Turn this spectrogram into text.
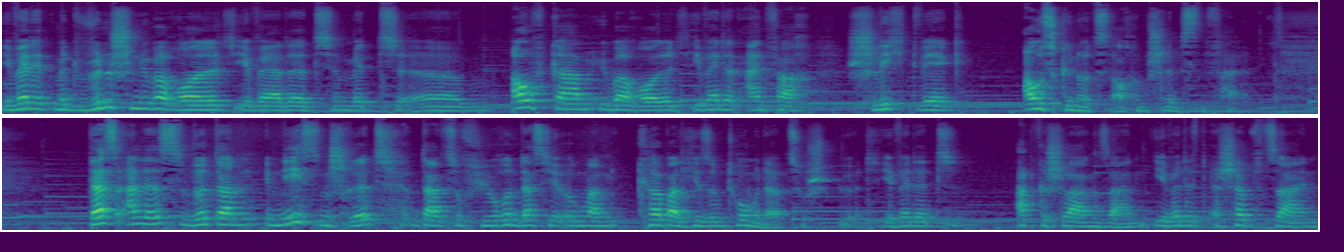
Ihr werdet mit Wünschen überrollt, ihr werdet mit äh, Aufgaben überrollt, ihr werdet einfach schlichtweg ausgenutzt, auch im schlimmsten Fall. Das alles wird dann im nächsten Schritt dazu führen, dass ihr irgendwann körperliche Symptome dazu spürt. Ihr werdet abgeschlagen sein, ihr werdet erschöpft sein,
